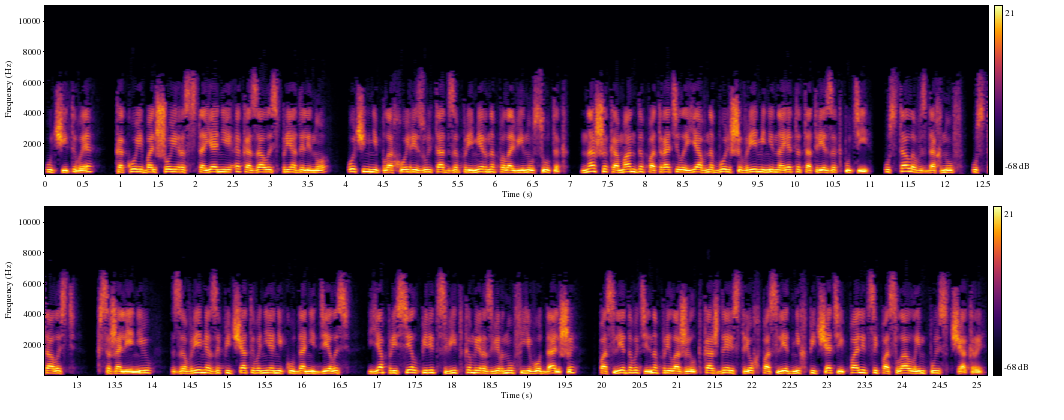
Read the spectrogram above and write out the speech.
Учитывая, какое большое расстояние оказалось преодолено, очень неплохой результат за примерно половину суток. Наша команда потратила явно больше времени на этот отрезок пути. Устало вздохнув, усталость, к сожалению, за время запечатывания никуда не делась, я присел перед свитком и развернув его дальше, последовательно приложил к каждой из трех последних печатей палец и послал импульс чакры.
